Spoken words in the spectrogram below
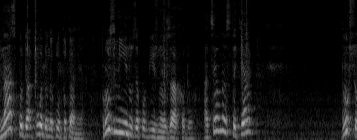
В нас подано клопотання про зміну запобіжного заходу, а це у нас стаття 200.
